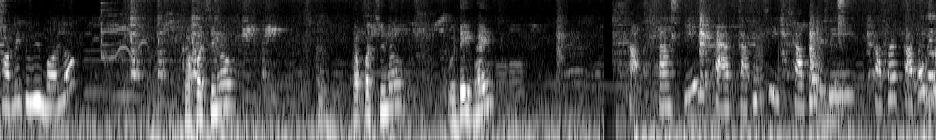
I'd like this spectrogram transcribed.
খাবে তুমি বলো? কাপাচিনো কাপাচিনো ওইটাই খাই কাপাচি কাপাচি কাপাচি কাপা কাপাচি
